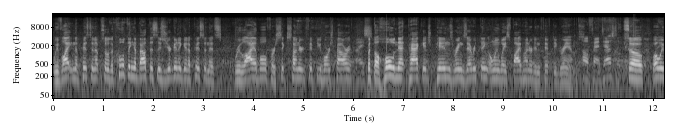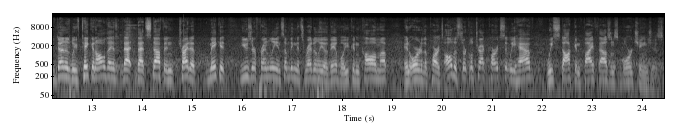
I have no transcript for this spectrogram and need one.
We've lightened the piston up. So the cool thing about this is you're going to get a piston that's reliable for 650 horsepower, Nice. but the whole net package, pins, rings, everything, only weighs 550 grams. Oh, fantastic. So what we've done is we've taken all that, that, that stuff and try to make it user friendly and something that's readily available. You can call them up and order the parts. All the circle track parts that we have, we stock in 5,000 bore changes.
